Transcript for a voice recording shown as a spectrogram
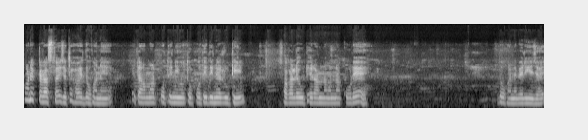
অনেকটা রাস্তায় যেতে হয় দোকানে। এটা আমার প্রতিনিয়ত প্রতিদিনের রুটিন। সকালে উঠে রান্না বান্না করে দোকানে বেরিয়ে যায়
